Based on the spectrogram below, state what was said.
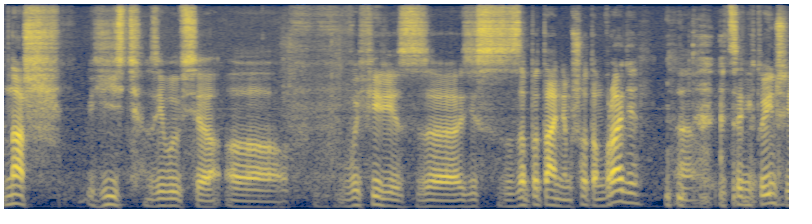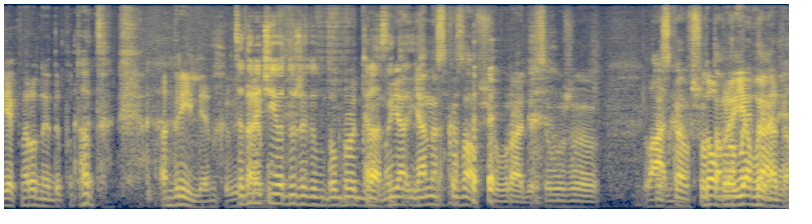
наш гість з'явився е, в ефірі з, зі з запитанням, що там в Раді. Е, і це ніхто інший, як народний депутат Андрій Ленко. Це, до речі, його дуже Доброго дня. Ну я, я не сказав, що в Раді. Це вже Ладно. я сказав, що Добре, там на я Майдані.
